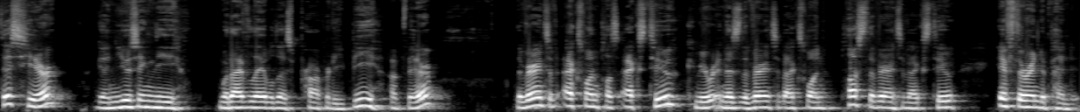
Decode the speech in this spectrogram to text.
this here, again, using the what I've labeled as property B up there, the variance of x1 plus x2 can be written as the variance of x1 plus the variance of x2 if they're independent.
